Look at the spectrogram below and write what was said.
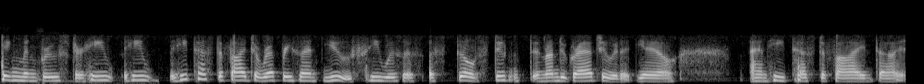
Kingman Brewster. He he he testified to represent youth. He was a, a still a student, an undergraduate at Yale, and he testified uh,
